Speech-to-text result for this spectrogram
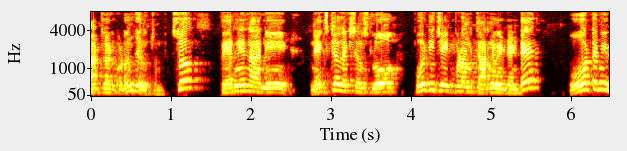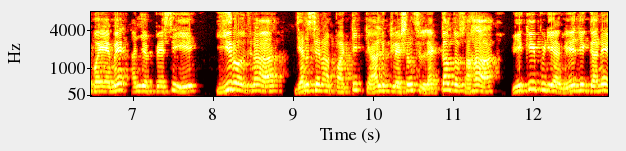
మాట్లాడుకోవడం జరుగుతుంది. సో పేర్ని నాని నెక్స్ట్ ఎలక్షన్స్లో పోటీ చేయకపోవడానికి కారణం ఏంటంటే ఓటమి భయమే అని చెప్పేసి ఈ రోజున జనసేన పార్టీ క్యాలిక్యులేషన్స్ లెక్కలతో సహా వికీపీడియా వేదికగానే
